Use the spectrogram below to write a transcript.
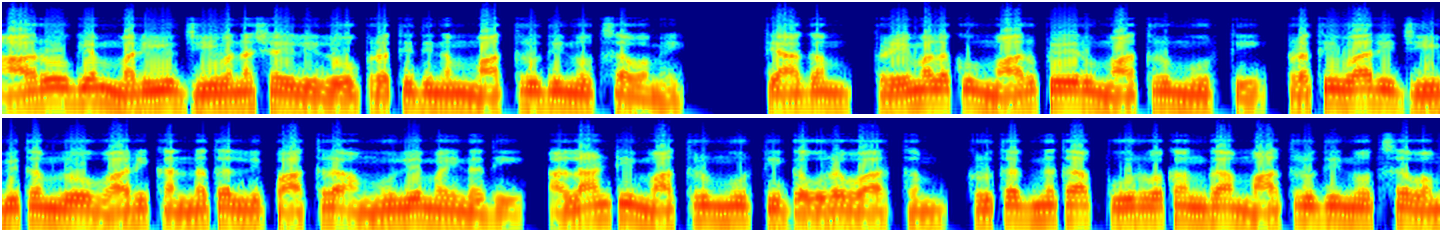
ఆరోగ్యం మరియు జీవనశైలిలో ప్రతిదినం మాతృదినోత్సవమే. త్యాగం ప్రేమలకు మారుపేరు మాతృమూర్తి ప్రతివారి జీవితంలో వారి కన్నతల్లి పాత్ర అమూల్యమైనది. అలాంటి మాతృమూర్తి గౌరవార్థం కృతజ్ఞతాపూర్వకంగా మాతృదినోత్సవం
